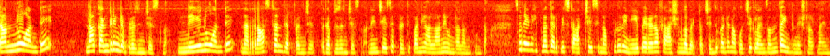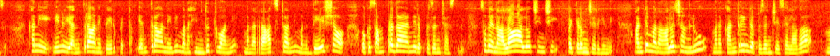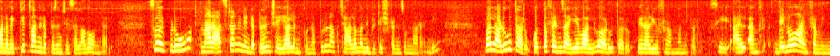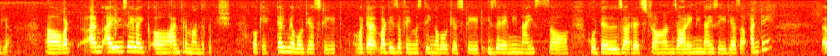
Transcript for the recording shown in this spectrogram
నన్ను అంటే నా కంట్రీని రిప్రజెంట్ చేస్తున్నా. నేను అంటే నా రాష్ట్రాన్ని రిప్రజెంట్ రిప్రజెంట్ చేస్తున్నా. నేను చేసే ప్రతి పని అలానే ఉండాలనుకుంటా. సో నేను హిప్నోథెరపీ స్టార్ట్ చేసినప్పుడు నేను ఏ పేరైనా ఫ్యాషన్గా పెట్టచ్చు. ఎందుకంటే నాకు వచ్చే క్లయింట్స్ అంతా ఇంటర్నేషనల్ క్లయింట్స్ కానీ నేను యంత్ర అనే పేరు పెట్టా. యంత్ర అనేది మన హిందుత్వాన్ని మన రాష్ట్రాన్ని మన దేశ ఒక సంప్రదాయాన్ని రిప్రజెంట్ చేస్తుంది. సో నేను అలా ఆలోచించి పెట్టడం జరిగింది. అంటే మన ఆలోచనలు మన కంట్రీని రిప్రజెంట్ చేసేలాగా మన వ్యక్తిత్వాన్ని రిప్రజెంట్ చేసేలాగా ఉండాలి. సో ఇప్పుడు నా రాష్ట్రాన్ని నేను రిప్రజెంట్ చేయాలనుకున్నప్పుడు నాకు చాలామంది బ్రిటిష్ ఫ్రెండ్స్ ఉన్నారండి. వాళ్ళు అడుగుతారు కొత్త ఫ్రెండ్స్ అయ్యే వాళ్ళు అడుగుతారు వేర్ ఆర్ యూ ఫ్రమ్ అంటారు. See I I'm they no I'm from India what I'm I will say like I'm from Andhra Pradesh okay tell me about your state what what is the famous thing about your state is there any nice hotels or restaurants or any nice areas అంటే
